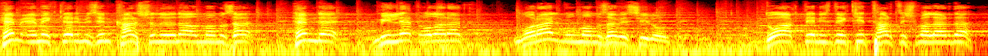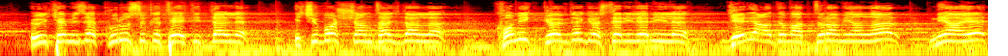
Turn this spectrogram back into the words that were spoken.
hem emeklerimizin karşılığını almamıza hem de millet olarak moral bulmamıza vesile oldu. Doğu Akdeniz'deki tartışmalarda ülkemize kuru sıkı tehditlerle, içi boş şantajlarla, komik gövde gösterileriyle geri adım attıramayanlar nihayet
